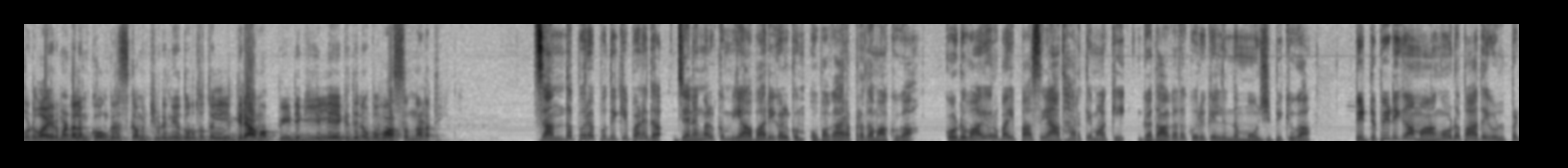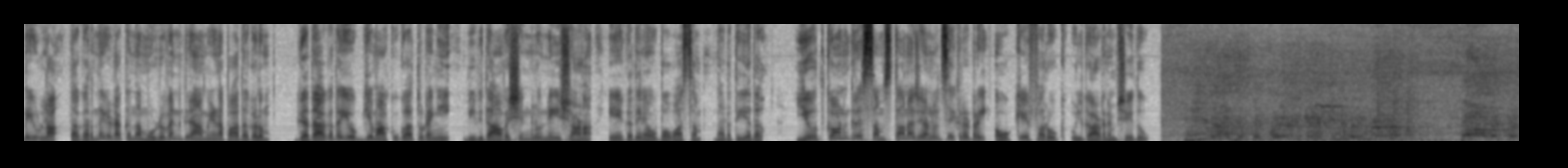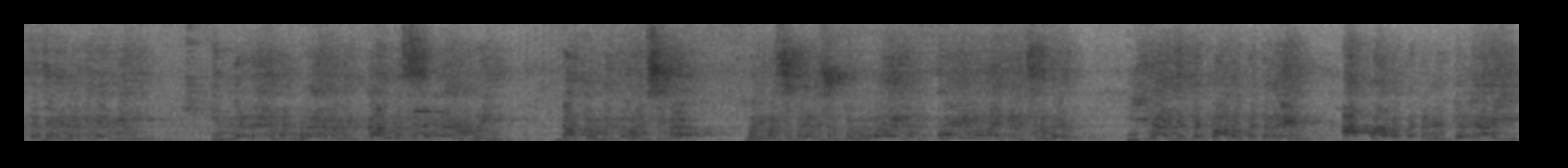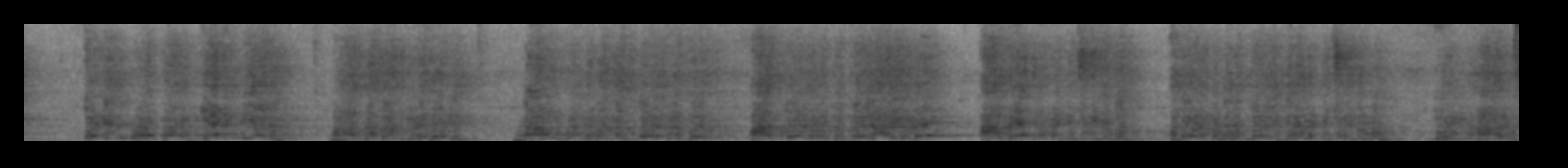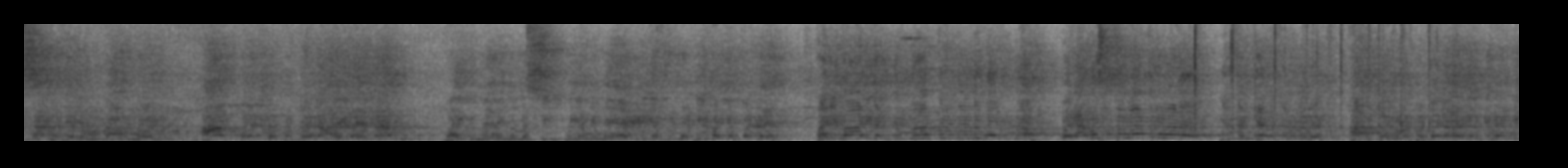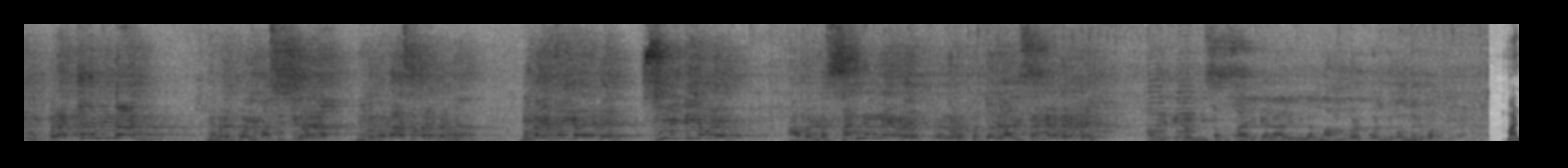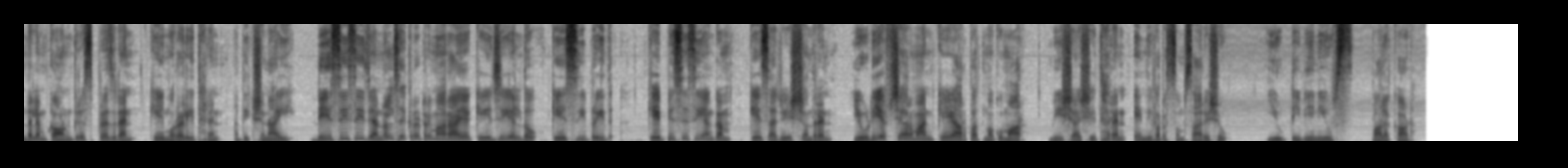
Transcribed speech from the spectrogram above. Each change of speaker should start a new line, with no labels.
കൊടുവായൂർ മണ്ഡലം കോൺഗ്രസ് കമ്മിറ്റിയുടെ നേതൃത്വത്തിൽ ഗ്രാമപീഡികയിൽ ഏകദിന ഉപവാസം നടത്തി.
ചന്തപ്പുര പുതുക്കിപ്പണിത് ജനങ്ങൾക്കും വ്യാപാരികൾക്കും ഉപകാരപ്രദമാക്കുക. കൊടുവായൂർ ബൈപ്പാസ് യാഥാർത്ഥ്യമാക്കി ഗതാഗതക്കുരുക്കിൽ നിന്നും മോചിപ്പിക്കുക. പിട്ടുപിടിക മാങ്ങോട് പാതയുൾപ്പെടെയുള്ള തകർന്നു കിടക്കുന്ന മുഴുവൻ ഗ്രാമീണ പാതകളും ഗതാഗതയോഗ്യമാക്കുക തുടങ്ങി വിവിധ ആവശ്യങ്ങൾ ഉന്നയിച്ചാണ് ഏകദിന ഉപവാസം നടത്തിയത്. യൂത്ത് കോൺഗ്രസ് സംസ്ഥാന general secretary O K Farooq ഉദ്ഘാടനം ചെയ്തു.
ഈ രാജ്യത്തെ കോടിക്കണക്കിന് വരുന്ന പാവപ്പെട്ട ജനങ്ങൾക്ക് വേണ്ടി ഇന്ത്യയുടെ മുൻ പ്രധാനമന്ത്രി കോൺഗ്രസിന്റെ പ്രധാനമന്ത്രി ഡോക്ടർ മൻമോഹൻ സിംഗ് ഒരു വർഷത്തിൽ ലക്ഷം തൊണ്ണൂറായിരം കോടി രൂപ മാറ്റി വെച്ചുകൊണ്ട് ഈ രാജ്യത്തെ പാവപ്പെട്ടവനെ ആ പാവപ്പെട്ടവന് തൊഴിലായി തൊഴിൽ ഉറപ്പാണ് ഗ്യാരണ്ടിയാണ് മഹാത്മാഗാന്ധിയുടെ പേരിൽ നാം കൊണ്ടുവന്ന തൊഴിലുറപ്പ്. ആ തൊഴിലുറപ്പ് തൊഴിലാളികളുടെ ആ വേതനം വെട്ടിച്ചുരുക്കുന്നു അതോടൊപ്പം തന്നെ തൊഴിൽ ദിനം വെട്ടിച്ചുരുക്കുന്നു ആ ഒരു സാഹചര്യം ഉണ്ടാകുമ്പോൾ ആ തൊഴിലുറപ്പ് തൊഴിലാളികളെല്ലാം വൈകുന്നേരങ്ങളിൽ സി പി എമ്മിന്റെ എൽ ഡി എഫിന്റെ ഡിവൈഎഫിന്റെ പരിപാടികൾക്ക് മാത്രം കൊണ്ടുപോകുന്ന ഒരവസ്ഥ മാത്രമാണ് ഇന്ന് കേരളത്തിലുള്ളത്. ആ തൊഴിലുറപ്പ് തൊഴിലാളികൾക്ക് വേണ്ടി ഒരക്ഷരമിണ്ടാൻ എവിടെ പോയി വസിച്ചുകാരാ? ഈ ഉപവാസം നടത്തുന്ന ഡിവൈഫൈക്കാരുടെ സി ടിയോടെ അവരുടെ സംഘടനയുടെ തൊഴിലുറപ്പ് തൊഴിലാളി സംഘടനയുടെ അവർക്ക് വേണ്ടി സംസാരിക്കാൻ ആരുമില്ല. നമ്മൾ കൊണ്ടുവന്നൊരു പദ്ധതിയാണ്
മണ്ഡലം കോൺഗ്രസ് പ്രസിഡന്റ് കെ മുരളീധരൻ അധ്യക്ഷനായി. ഡി സി സി ജനറൽ സെക്രട്ടറിമാരായ K G Eldho K C Preeth K P C C അംഗം K Sajeesh Chandran U D F chairman K R Padmakumar V Sasidharan എന്നിവർ സംസാരിച്ചു. U T V news Palakkad.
